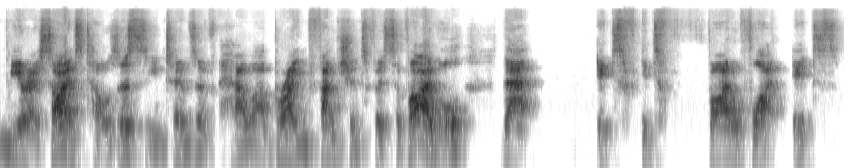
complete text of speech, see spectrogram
neuroscience tells us in terms of how our brain functions for survival that it's it's fight or flight. It's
